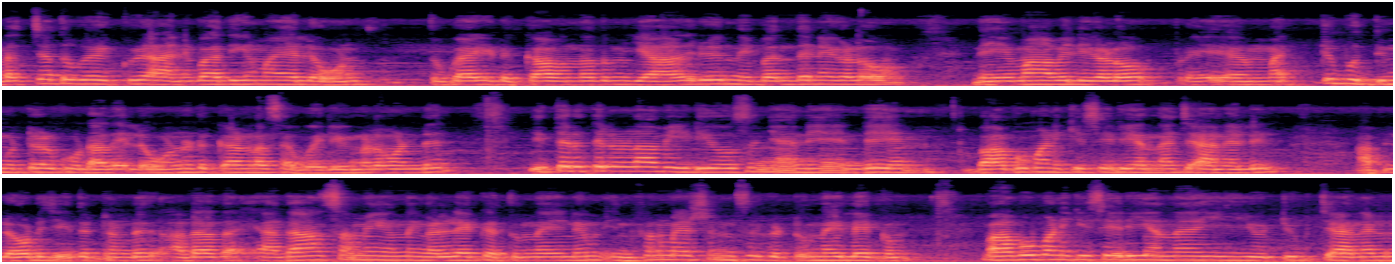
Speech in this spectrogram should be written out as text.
അടച്ച തുകയ്ക്ക് ആനുപാതികമായ ലോൺ തുക എടുക്കാവുന്നതും യാതൊരു നിബന്ധനകളോ നിയമാവലികളോ മറ്റു ബുദ്ധിമുട്ടുകൾ കൂടാതെ ലോൺ എടുക്കാനുള്ള സൗകര്യങ്ങളുമുണ്ട്. ഇത്തരത്തിലുള്ള വീഡിയോസ് ഞാൻ എന്റെ ബാബു പണിക്കശ്ശേരി എന്ന ചാനലിൽ അപ്ലോഡ് ചെയ്തിട്ടുണ്ട്. അതായത് യഥാസമയം നിങ്ങളിലേക്ക് എത്തുന്നതിനും ഇൻഫർമേഷൻസ് കിട്ടുന്നതിലേക്കും ബാബു പണിക്കശ്ശേരി എന്ന ഈ യൂട്യൂബ് ചാനൽ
